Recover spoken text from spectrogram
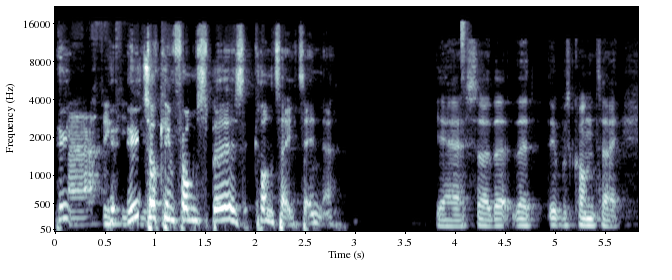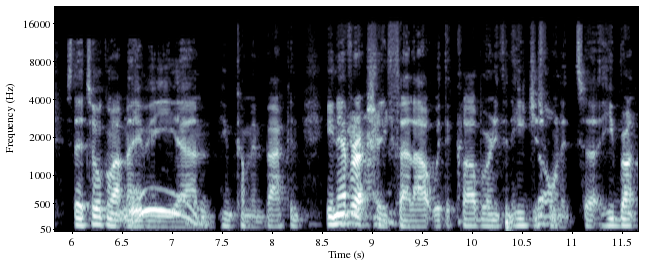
who, uh, I think who, who took him from Spurs? Conte to Inter. Yeah, so that the, it was Conte. So they're talking about maybe um, him coming back, and he never yeah. actually fell out with the club or anything. He just no. wanted to. He run.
